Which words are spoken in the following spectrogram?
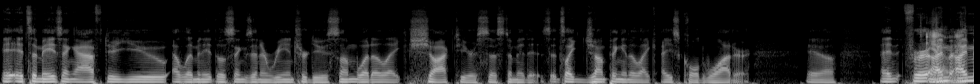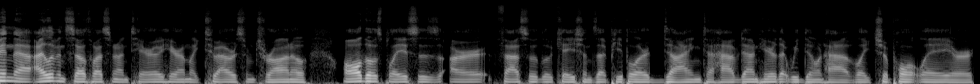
it, it's amazing after you eliminate those things and then reintroduce them. What a like shock to your system it is. It's like jumping into like ice cold water, you know. And for Yeah, I'm right. I'm in that I live in southwestern Ontario here. I'm like two hours from Toronto. All those places are fast food locations that people are dying to have down here that we don't have, like Chipotle or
